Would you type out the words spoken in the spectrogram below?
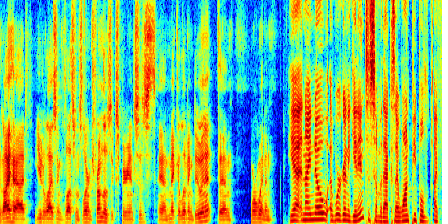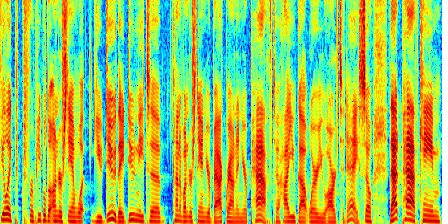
that I had utilizing lessons learned from those experiences and make a living doing it, then we're winning. Yeah, and I know we're going to get into some of that because I want people, I feel like for people to understand what you do, they do need to kind of understand your background and your path to how you got where you are today. So that path came,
